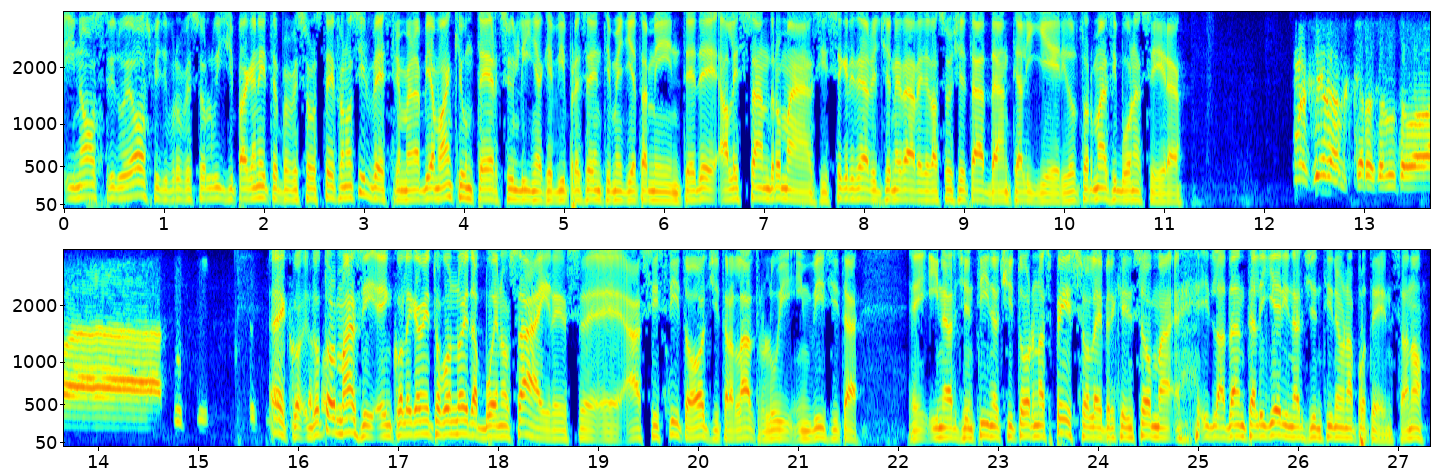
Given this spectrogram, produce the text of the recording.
i nostri due ospiti, il professor Luigi Paganetto e il professor Stefano Silvestri, ma ne abbiamo anche un terzo in linea che vi presento immediatamente ed è Alessandro Masi, segretario generale della società Dante Alighieri. Dottor Masi, buonasera. Buonasera, caro saluto a tutti. Ecco, il dottor Masi è in collegamento con noi da Buenos Aires, eh, ha assistito oggi, tra l'altro, lui in visita in Argentina, ci torna spesso lei perché insomma la Dante Alighieri in Argentina è una potenza, no?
